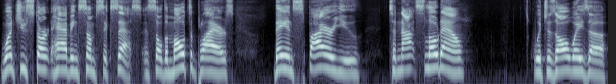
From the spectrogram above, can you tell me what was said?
once you start having some success. And so the multipliers, they inspire you to not slow down, which is always a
